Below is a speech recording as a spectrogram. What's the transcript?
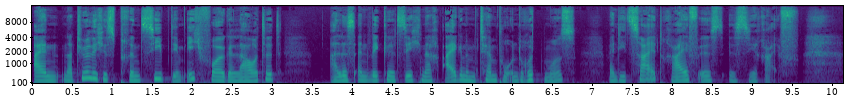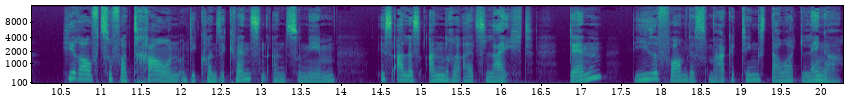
Ein natürliches Prinzip, dem ich folge, lautet, alles entwickelt sich nach eigenem Tempo und Rhythmus. Wenn die Zeit reif ist, ist sie reif. Hierauf zu vertrauen und die Konsequenzen anzunehmen, ist alles andere als leicht. Denn diese Form des Marketings dauert länger,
